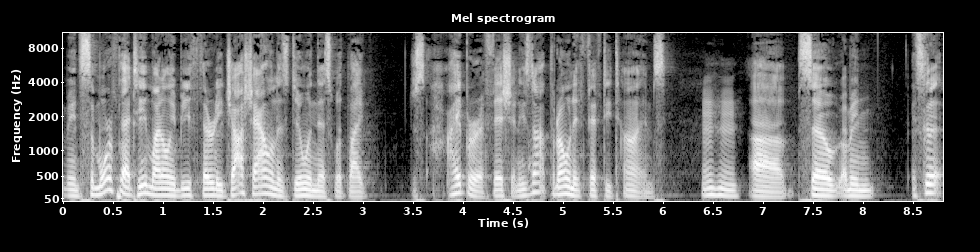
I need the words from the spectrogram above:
I mean, some more for that team might only be thirty. Josh Allen is doing this with like just hyper efficient. He's not throwing it fifty times. Mm-hmm. Uh, so I mean, it's gonna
